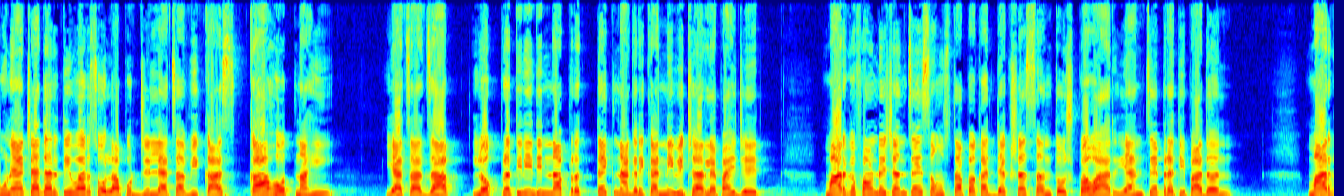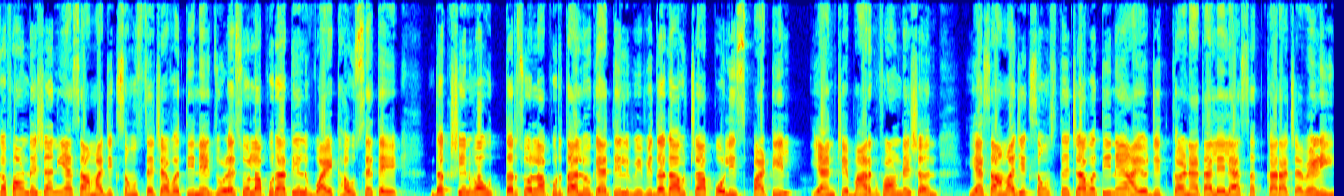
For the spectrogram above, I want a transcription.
पुण्याच्या धर्तीवर सोलापूर जिल्ह्याचा विकास का होत नाही? याचा जाब लोकप्रतिनिधींना प्रत्येक नागरिकांनी विचारले पाहिजेत. मार्ग फाउंडेशनचे संस्थापक अध्यक्ष संतोष पवार यांचे प्रतिपादन. मार्ग फाउंडेशन या सामाजिक संस्थेच्या वतीने जुळे सोलापुरातील व्हाईट हाऊस येथे दक्षिण व उत्तर सोलापूर तालुक्यातील विविध गावच्या पोलीस पाटील यांचे मार्ग फाउंडेशन या सामाजिक संस्थेच्या वतीने आयोजित करण्यात आलेल्या सत्काराच्या वेळी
